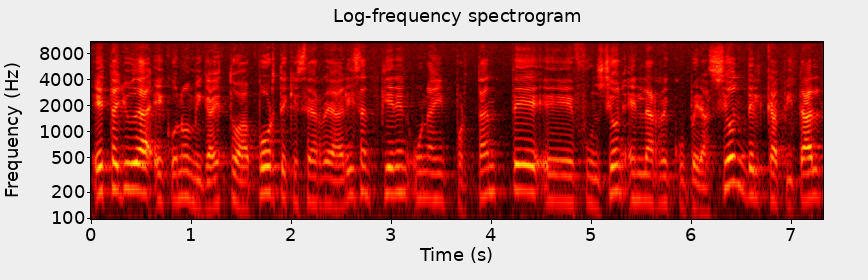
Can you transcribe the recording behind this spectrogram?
Esta ayuda económica, estos aportes que se realizan, tienen una importante eh, función en la recuperación del capital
